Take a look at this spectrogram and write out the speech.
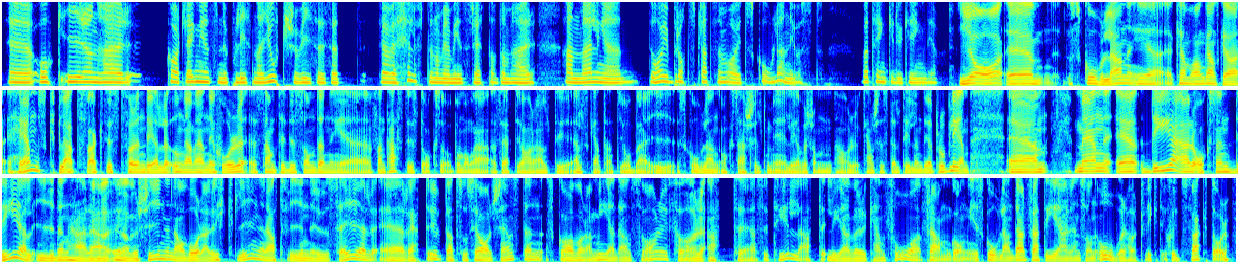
Eh, och i den här kartläggningen som nu polisen har gjort så visar det sig att över hälften, om jag minns rätt, av de här anmälningarna, då har ju brottsplatsen varit skolan just. Vad tänker du kring det? Ja, eh, skolan är, kan vara en ganska hemsk plats faktiskt för en del unga människor samtidigt som den är fantastisk också på många sätt. Jag har alltid älskat att jobba i skolan och särskilt med elever som har kanske ställt till en del problem. Eh, men eh, det är också en del i den här översynen av våra riktlinjer att vi nu säger eh, rätt ut att socialtjänsten ska vara medansvarig för att eh, se till att elever kan få framgång i skolan därför att det är en sån oerhört viktig skyddsfaktor.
